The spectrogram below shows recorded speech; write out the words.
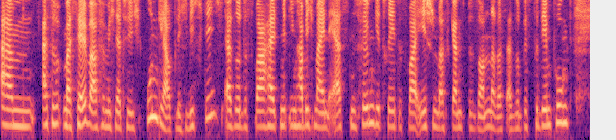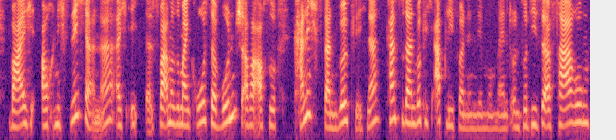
Ähm, also Marcel war für mich natürlich unglaublich wichtig. Also das war halt, mit ihm habe ich meinen ersten Film gedreht. Das war eh schon was ganz Besonderes. Also bis zu dem Punkt war ich auch nicht sicher. Ne? Ich, ich, es war immer so mein großer Wunsch, aber auch so, kann ich es dann wirklich? Ne? Kannst du dann wirklich abliefern in dem Moment? Und so diese Erfahrung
